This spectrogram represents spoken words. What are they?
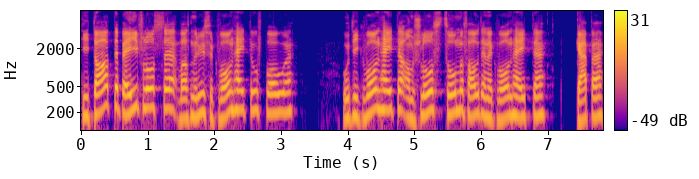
Die Taten beeinflussen, was wir uns für Gewohnheiten aufbauen. Und die Gewohnheiten am Schluss, zum Fall dieser Gewohnheiten, geben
